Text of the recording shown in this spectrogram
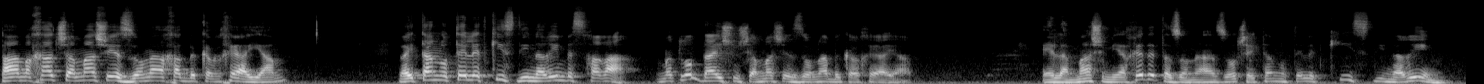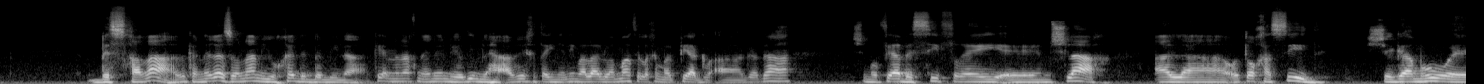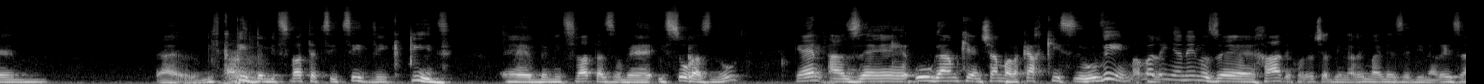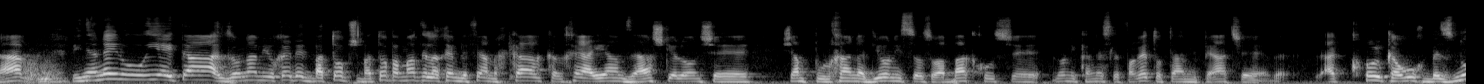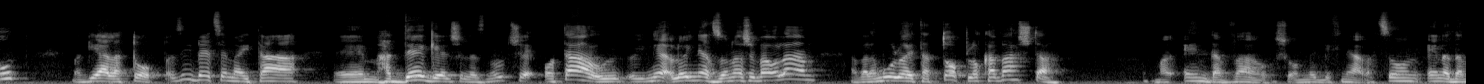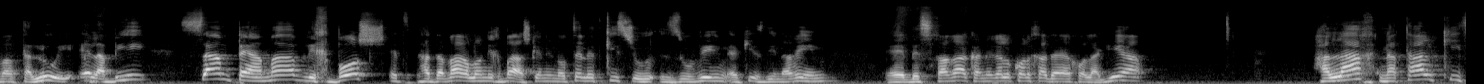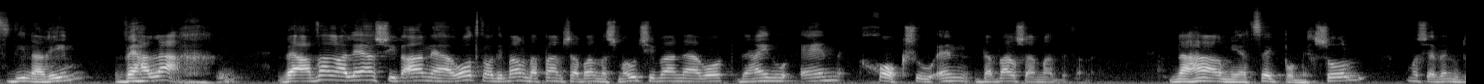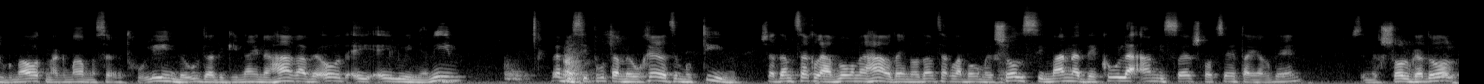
פעם אחת שמע שיש זונה אחת בקרחי הים, והייתה נוטלת כיס דינרים בשכרה. זאת אומרת, לא די שהוא שמע שיש זונה בקרחי הים, אלא מה שמייחד את הזונה הזאת, שהייתה נוטלת כיס דינרים בשכרה, זה כנראה זונה מיוחדת במינה. כן, אנחנו איננו יודעים להעריך את העניינים הללו. אמרתי לכם על פי האגדה, שמופיע בספרי אה, שלח על אותו חסיד, שגם הוא אה, אה, הקפיד במצוות הציצית והקפיד במצוות, באיסור הזנות, כן? אז הוא גם כן, שם לקח כיס זהובים, אבל לענייננו זה אחד, יכול להיות שהדינרים האלה זה דינרי זהב. לענייננו היא הייתה זונה מיוחדת בטופ, בטופ אמרתי לכם, לפי המחקר, כרכי הים זה אשקלון, ש... שם פולחן הדיוניסוס או הבקחוס, שלא ניכנס לפרט אותה מפאת שהכל כרוך בזנות, מגיע לטופ. אז היא בעצם הייתה אמ, הדגל של הזנות, שאותה הוא לא הניח זונה שבעולם, אבל אמרו לו, את הטופ לא כבשת. כלומר, אין דבר שעומד בפני הרצון, אין הדבר תלוי, אלא בי, שם פעמיו לכבוש את הדבר לא נכבש. כן, היא נוטלת כיס שהוא זהובים, כיס דינרים, אה, בשכרה, כנראה לא כל אחד היה יכול להגיע. הלך, נטל כיס דינרים והלך, ועבר עליה שבעה נערות, כבר דיברנו בפעם שעברה על משמעות שבעה נערות, דהיינו אין חוק שהוא, אין דבר שעמד בפניו. נהר מייצג פה מכשול, כמו שהבאנו דוגמאות מהגמר במסכת חולין, בעודה דגיני נהרה ועוד אי אילו עניינים. ובספרות המאוחרת זה מוטיב שאדם צריך לעבור נהר, דהיינו אדם צריך לעבור מכשול, סימנא דכולה עם ישראל שחוצה את הירדן, זה מכשול גדול,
